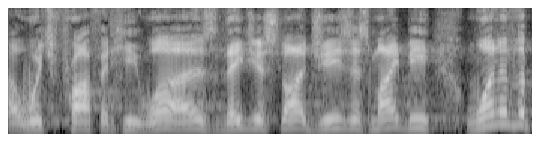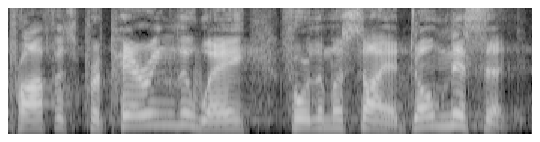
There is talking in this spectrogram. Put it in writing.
uh, which prophet he was. They just thought Jesus might be one of the prophets preparing the way for the Messiah. Don't miss it.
